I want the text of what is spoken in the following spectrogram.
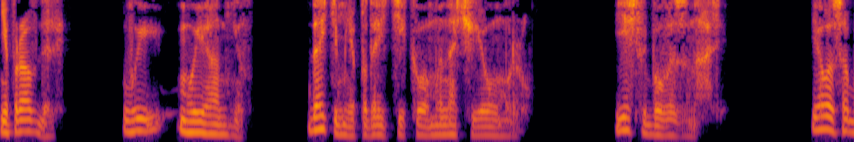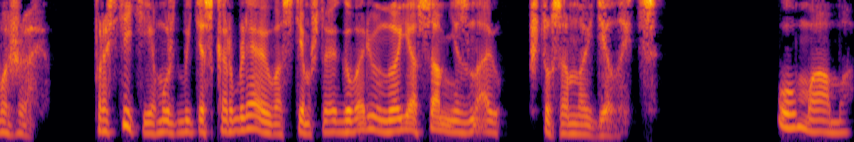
не правда ли? Вы мой ангел. Дайте мне подойти к вам, иначе я умру. Если бы вы знали. Я вас обожаю. Простите, я, может быть, оскорбляю вас тем, что я говорю, но я сам не знаю, что со мной делается. О, мама,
